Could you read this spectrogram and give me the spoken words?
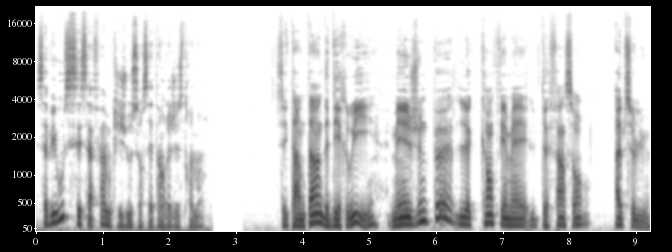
Savez-vous si c'est sa femme qui joue sur cet enregistrement? C'est tentant de dire oui, mais je ne peux le confirmer de façon absolue.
